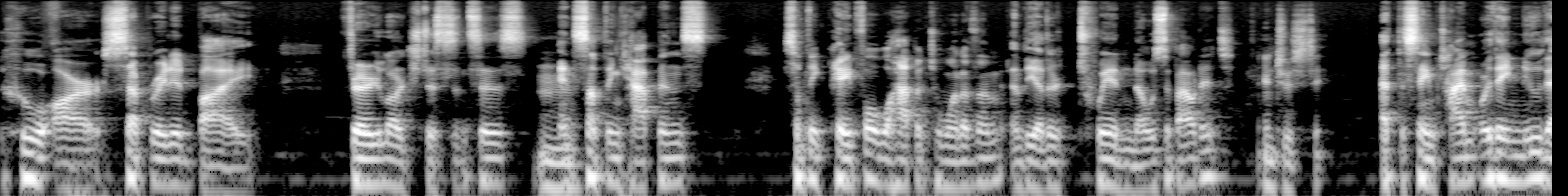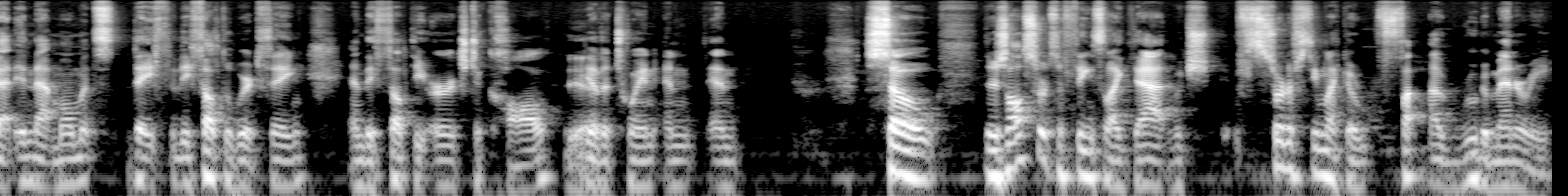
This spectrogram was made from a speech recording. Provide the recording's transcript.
who are separated by very large distances Mhm. and something happens something painful will happen to one of them and the other twin knows about it Interesting. at the same time or they knew that in that moment they they felt a weird thing and they felt the urge to call Yeah. the other twin and and so there's all sorts of things like that which sort of seem like a, a rudimentary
